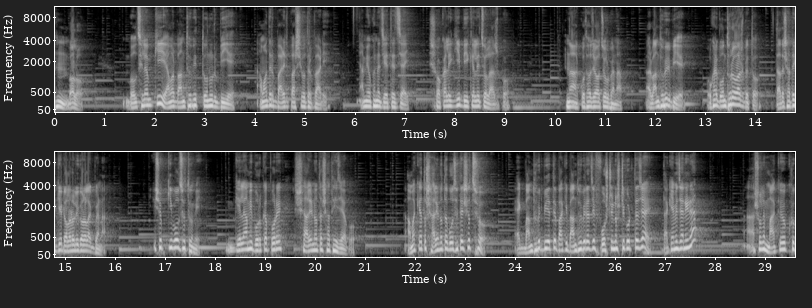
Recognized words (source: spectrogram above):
হুম, বলো। বলছিলাম কি, আমার বান্ধবী তনুর বিয়ে। আমাদের বাড়ির পাশে ওদের বাড়ি। আমি ওখানে যেতে চাই। সকালে গিয়ে বিকেলে চলে আসব। না, কোথাও যাওয়া চলবে না। আর বান্ধবীর বিয়ে? ওখানে বন্ধুরাও আসবে তো। তাদের সাথে গিয়ে ডলাডলি করা লাগবে না। এসব কি বলছো তুমি? গেলে আমি বোরকা পরে শালীনতার সাথেই যাব। আমাকে এত শালীনতা বোঝাতে এসেছ? এক বান্ধবীর বিয়েতে বাকি বান্ধবীরা যে ফোষ্টি নষ্টি করতে যায় তাকে আমি জানি না? আসলে মাকেও খুব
